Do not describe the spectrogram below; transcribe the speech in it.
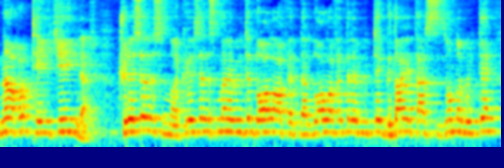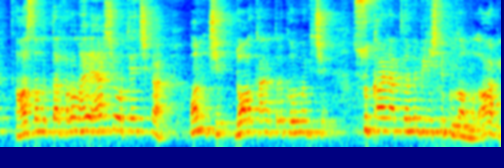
ne yapar? Tehlikeye girer. Küresel ısınma, küresel ısınmayla birlikte doğal afetler, doğal afetlerle birlikte gıda yetersizliği, onunla birlikte hastalıklar falan hayır her şey ortaya çıkar. Onun için doğal kaynakları korumak için su kaynaklarını bilinçli kullanmalı. Abi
